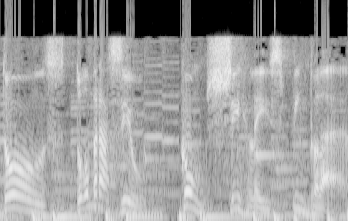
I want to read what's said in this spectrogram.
Tons do Brasil com Shirley Spindler.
